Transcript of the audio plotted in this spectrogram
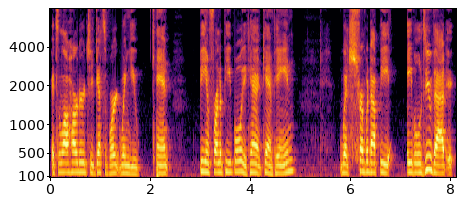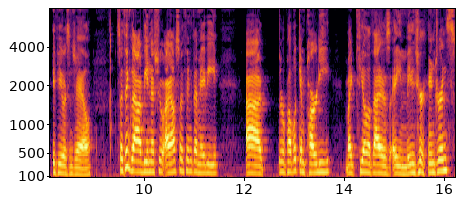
it's a lot harder to get support when you can't be in front of people, you can't campaign which Trump would not be able to do that if he was in jail. So I think that would be an issue. I also think that maybe uh, the Republican Party might feel that that is a major hindrance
